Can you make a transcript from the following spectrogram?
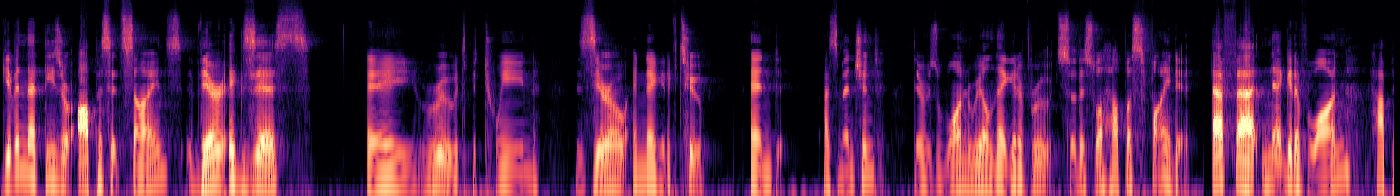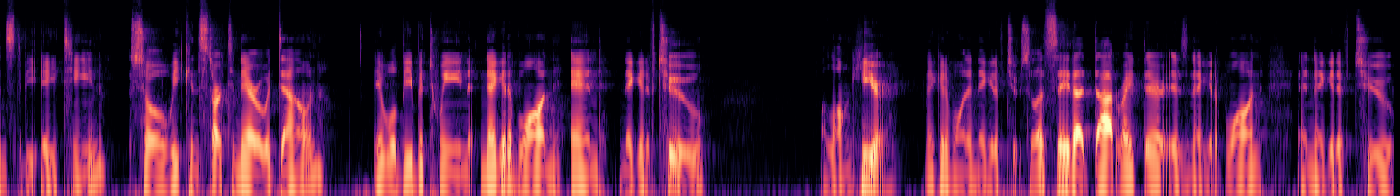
given that these are opposite signs, there exists a root between 0 and negative 2. And as mentioned, there is one real negative root, so this will help us find it. f at negative 1 happens to be 18, so we can start to narrow it down. It will be between negative 1 and negative 2, along here, negative 1 and negative 2. So let's say that that right there is negative 1 and negative 2.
